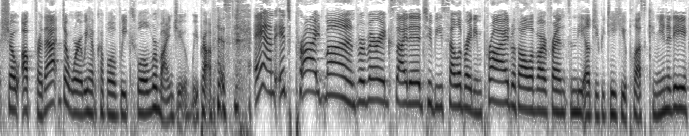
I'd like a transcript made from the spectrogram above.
show up for that. Don't worry, we have a couple of weeks. We'll remind you, we promise. and it's Pride Month. We're very excited to be celebrating Pride with all of our friends in the LGBTQ plus community.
